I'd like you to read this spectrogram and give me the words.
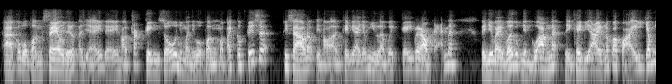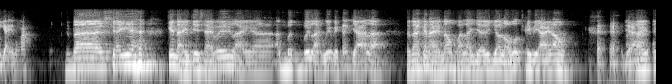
À, có bộ phận sale thì rất là dễ để họ tracking số nhưng mà những bộ phận mà back office á, phía sau đó thì họ là KPI giống như là cái cái, cái rào cản đó. Thì như vậy với góc nhìn của anh á, thì KPI nó có phải giống như vậy không anh? Thực ra cái cái này chia sẻ với lại à, anh Minh với lại quý vị khán giả là thực ra cái này nó không phải là do, do lỗi của KPI đâu. Dạ. đây nó,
